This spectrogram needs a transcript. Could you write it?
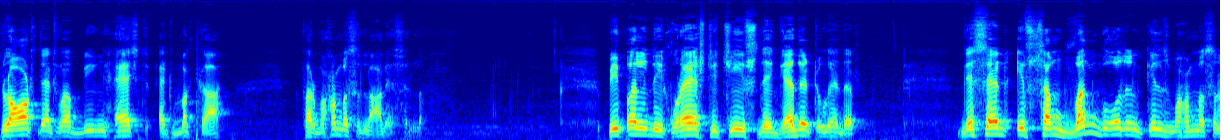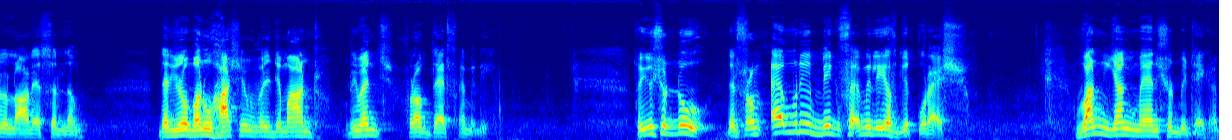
plot that were being hatched at Makkah for Muhammad sallallahu alaihi wasallam. people, the Quraysh, the chiefs, they gathered together. They said, if someone goes and kills Muhammad sallallahu alaihi wasallam, then you know Banu Hashim will demand revenge from that family. So you should do that from every big family of the Quraysh, one young man should be taken.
